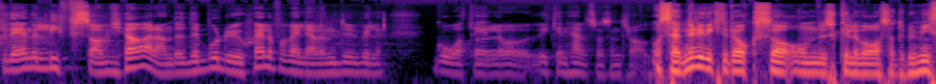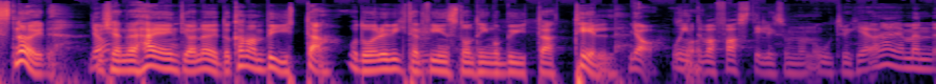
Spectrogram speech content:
För det är ändå livsavgörande. Det borde du själv få välja vem du vill gå till och vilken hälsocentral. Och sen är det viktigt också om du skulle vara så att du blir missnöjd. Ja. Du känner det här är inte jag nöjd, då kan man byta. Och då är det viktigt att det Mm. finns någonting att byta till. Ja, och inte Så. vara fast i liksom någon otrygghet. Nej, men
